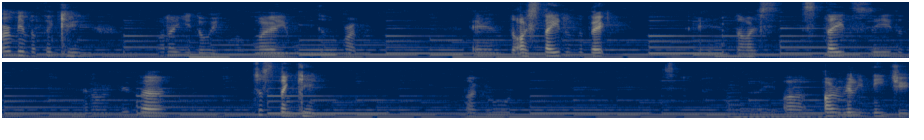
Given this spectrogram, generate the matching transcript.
I remember thinking, what are you doing? Why are you walking to the front? And I stayed in the back and I stayed seated and I remember just thinking, my God, I, I really need you.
